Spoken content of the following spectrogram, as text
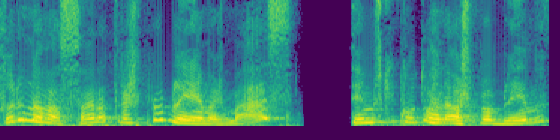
Toda inovação ela traz problemas, mas temos que contornar os problemas.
